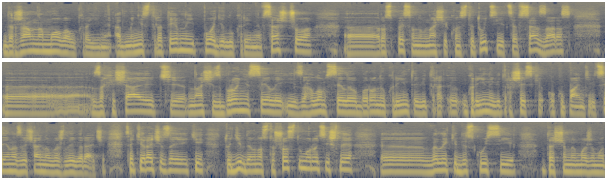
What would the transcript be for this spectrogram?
державна мова України, адміністративний поділ України, все, що е, розписано в нашій конституції, це все зараз е, захищають наші збройні сили і загалом сили оборони України від України від рашистських окупантів. Це є надзвичайно важливі речі. Це ті речі, за які тоді, в 96-му році, йшли е, великі дискусії. Те, що ми можемо,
